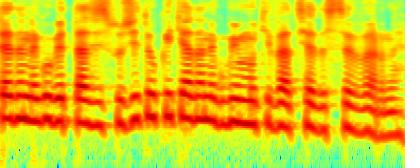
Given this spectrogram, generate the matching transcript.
те да не губят тази служителка и тя да не губи мотивация да se vrne.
